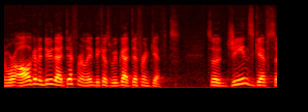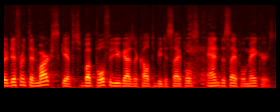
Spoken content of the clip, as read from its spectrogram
and we're all going to do that differently because we've got different gifts. So Gene's gifts are different than Mark's gifts, but both of you guys are called to be disciples and disciple makers.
